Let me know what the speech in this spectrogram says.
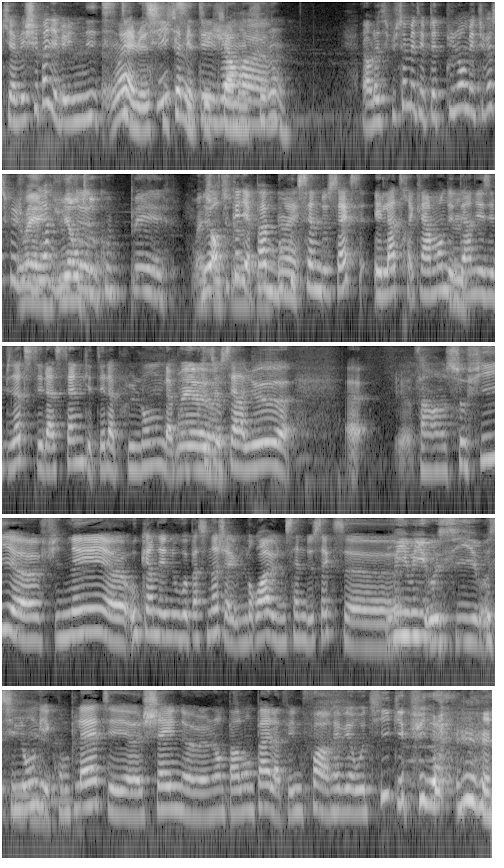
qu'il y avait je sais pas il y avait une esthétique Ouais, le threesome était c'était clairement genre, plus euh, long. alors le threesome était peut-être plus long mais tu vois ce que je veux Ouais, dire mais juste, euh, entrecoupé. Ouais, de- en tout cas il n'y a pas beaucoup Ouais. de scènes de sexe et là très clairement des Mm. derniers épisodes c'était la scène qui était la plus longue la plus Ouais, ouais, prise au sérieux euh, euh, Enfin, Sophie, euh, Finney, euh, aucun des nouveaux personnages a eu le droit à une scène de sexe euh, Oui, oui, aussi. aussi longue et complète. Et euh, Shane, euh, n'en parlons pas, elle a fait une fois un rêve érotique. Et puis euh,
